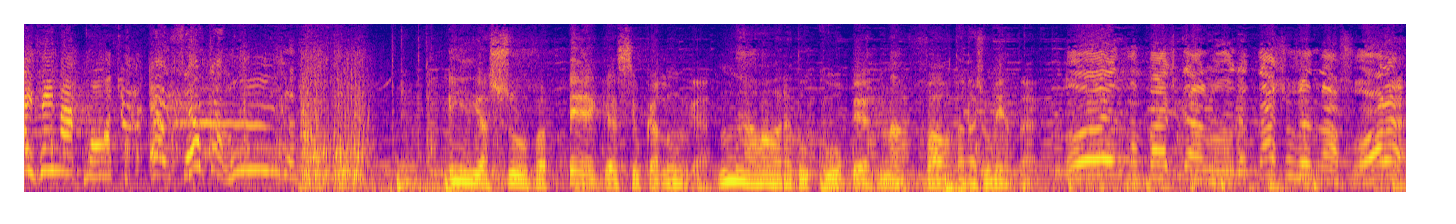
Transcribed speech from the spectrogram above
aí vem Marmoto. É o seu Calunga! E a chuva pega seu calunga na hora do Cooper na volta da jumenta. Oi, compadre Calunga, tá chovendo lá fora?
